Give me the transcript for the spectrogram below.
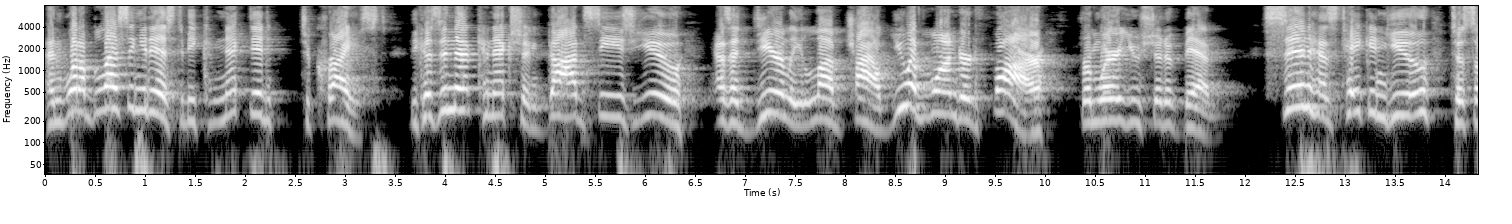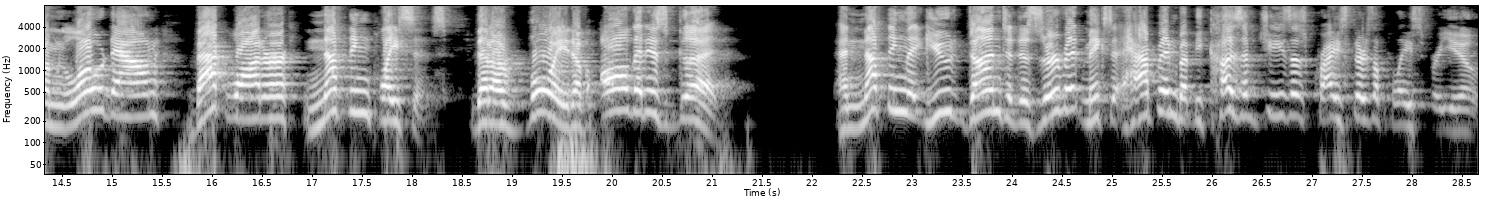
And what a blessing it is to be connected to Christ. Because in that connection, God sees you as a dearly loved child. You have wandered far from where you should have been. Sin has taken you to some low down, backwater, nothing places that are void of all that is good. And nothing that you've done to deserve it makes it happen, but because of Jesus Christ, there's a place for you.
